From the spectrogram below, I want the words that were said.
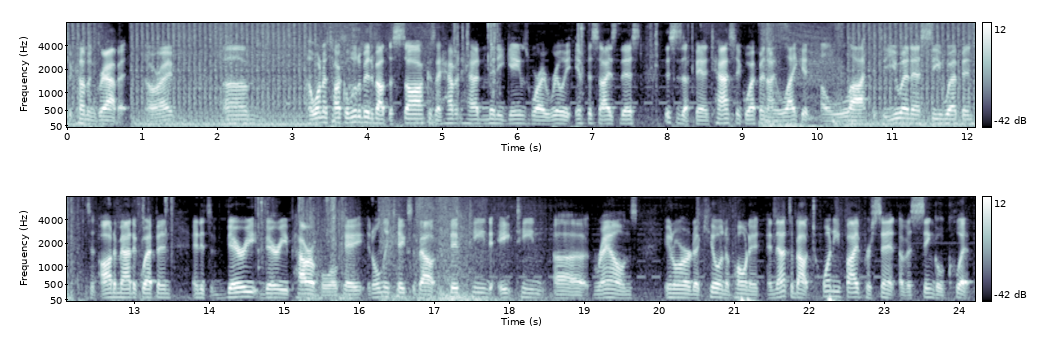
to come and grab it all right um, I want to talk a little bit about the saw because I haven't had many games where I really emphasize this. This is a fantastic weapon. I like it a lot. It's a UNSC weapon. It's an automatic weapon and it's very, very powerful, okay? It only takes about 15 to 18 uh, rounds in order to kill an opponent, and that's about 25% of a single clip.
